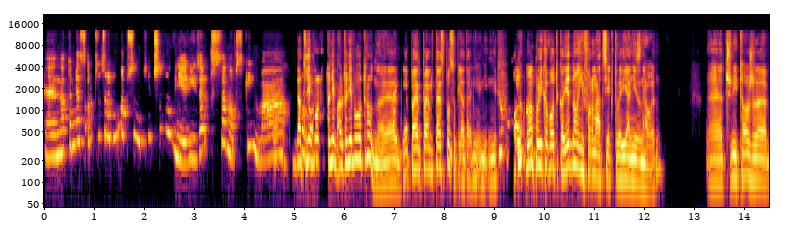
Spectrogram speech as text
E, Natomiast on to zrobił absolutnie cudownie. Lizard Stanowski ma No, to nie było, to nie, ale to nie było trudne. Ja powiem, powiem w ten sposób. Ja, tak- nie, nie, nie. On, on opublikował tylko jedną informację, której ja nie znałem, e, czyli to, że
